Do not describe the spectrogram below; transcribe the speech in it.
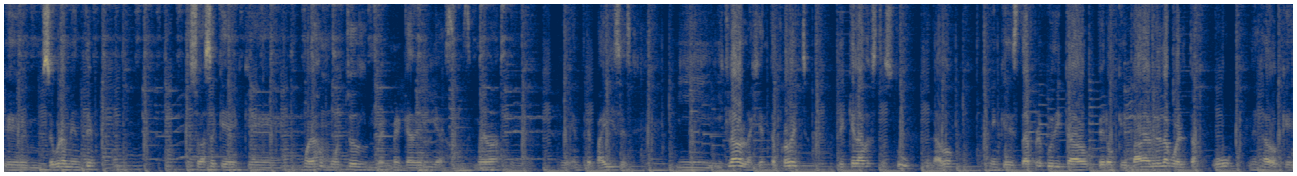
Em, seguramente eso hace que, que muevan muchas mercaderías, se mueva eh, entre países y, y, claro, la gente aprovecha. ¿De qué lado estás tú? ¿De lado en que está perjudicado pero que va a darle la vuelta o en el lado que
